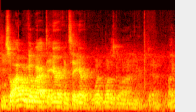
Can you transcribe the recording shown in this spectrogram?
Hmm. So I would go back to Eric and say, Eric, what, what is going on here, dude? Like,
